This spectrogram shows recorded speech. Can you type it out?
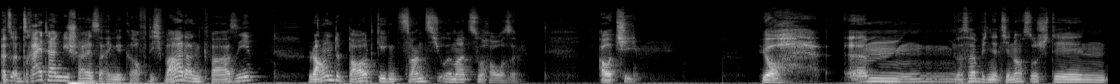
Also an drei Tagen die Scheiße eingekauft. Ich war dann quasi roundabout gegen 20 Uhr mal zu Hause. Autschi. Ja, ähm, was habe ich jetzt hier noch so stehen?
